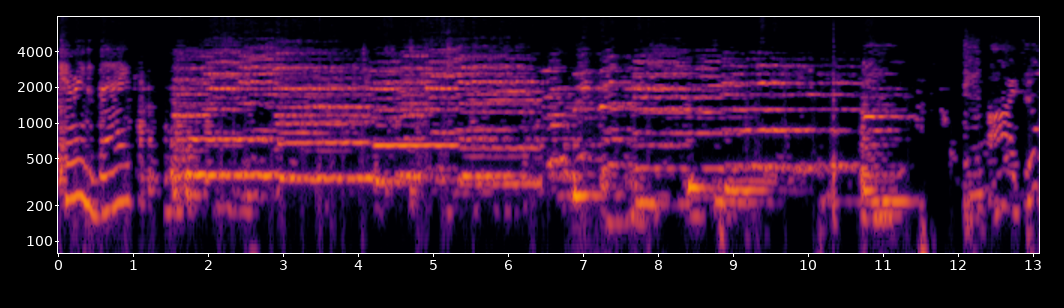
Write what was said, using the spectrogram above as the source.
Carrying a bag. Hi, Bill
